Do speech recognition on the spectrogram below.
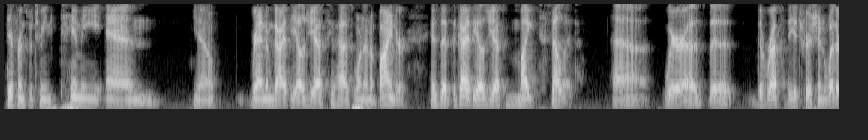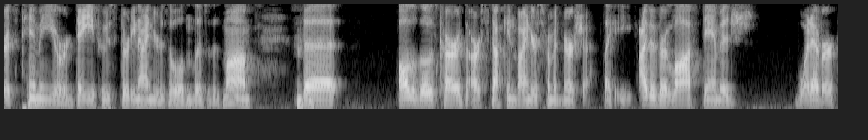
difference between Timmy and, you know, random guy at the LGS who has one in a binder is that the guy at the LGS might sell it. Uh, whereas the, the rest of the attrition, whether it's Timmy or Dave, who's 39 years old and lives with his mom, the, all of those cards are stuck in binders from inertia. Like either they're lost, damaged, whatever,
